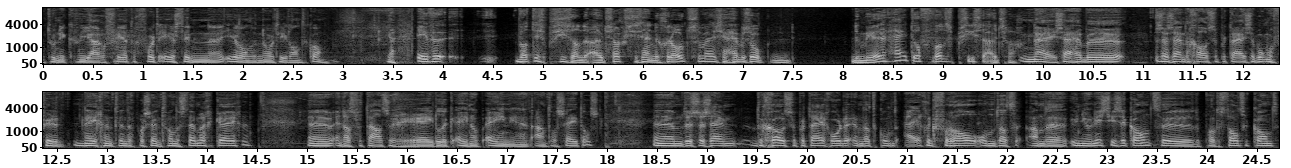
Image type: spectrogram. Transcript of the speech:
toen ik in de jaren 40 voor het eerst in Ierland en Noord-Ierland kwam. Ja, even, wat is precies aan de uitslag? Ze zijn de grootste, maar ze hebben ze ook de meerderheid? Of wat is precies de uitslag? Nee, zij hebben zij zijn de grootste partij. Ze hebben ongeveer 29% van de stemmen gekregen. Uh, en dat vertaalt zich redelijk één op één in het aantal zetels. Uh, dus ze zijn de grootste partij geworden. En dat komt eigenlijk vooral omdat aan de unionistische kant... Uh, de protestantse kant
